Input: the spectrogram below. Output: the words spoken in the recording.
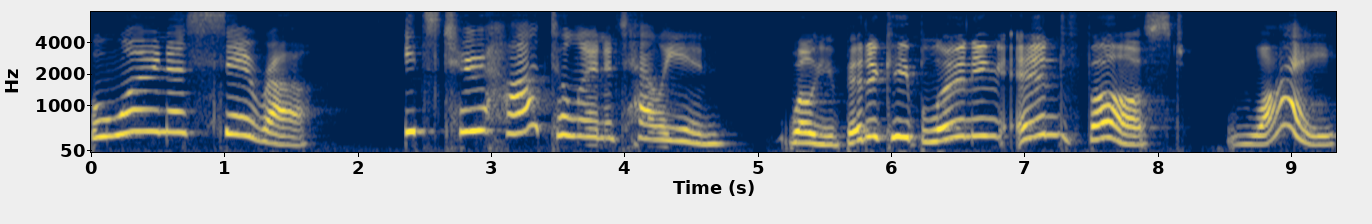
Buonasera. It's too hard to learn Italian. Well, you better keep learning and fast. Why?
